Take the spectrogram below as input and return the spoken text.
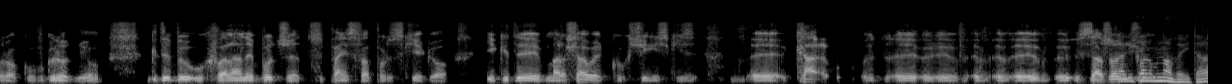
roku, w grudniu, gdy był uchwalany budżet państwa polskiego i gdy marszałek Kuchciński zarządził kolumnowej, tak?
